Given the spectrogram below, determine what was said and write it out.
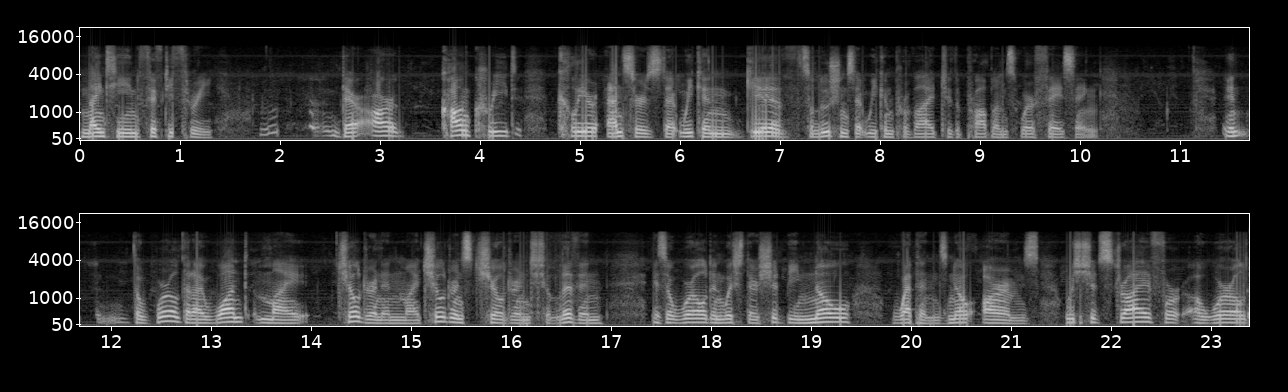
1953? There are concrete clear answers that we can give, solutions that we can provide to the problems we're facing. In the world that I want my children and my children's children to live in is a world in which there should be no weapons, no arms. We should strive for a world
